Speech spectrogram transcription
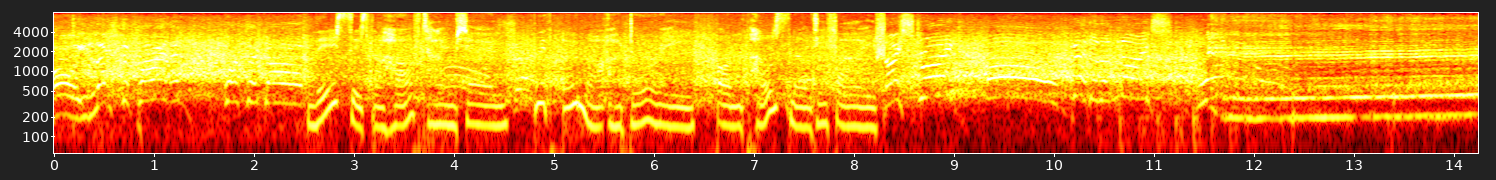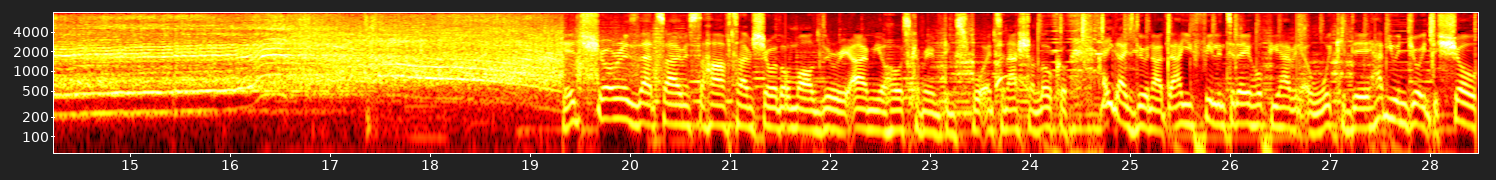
Oh, he loves the fire what a goal! This is the halftime show with Omar Adori on Pulse 95. Nice strike! Oh, better than nice! It sure is that time. It's the halftime show with Omar Duri. I'm your host, covering everything sport, international, local. How you guys doing out there? How you feeling today? Hope you're having a wicked day. Have you enjoyed the show?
